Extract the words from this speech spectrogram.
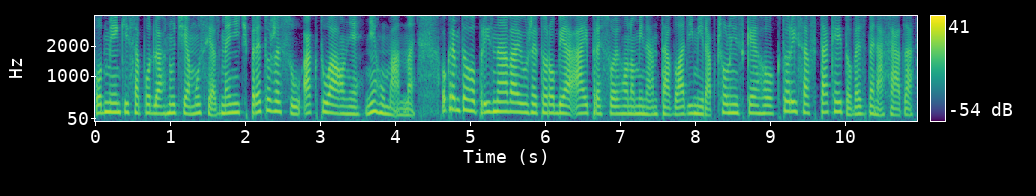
Podmienky sa podľa hnutia musia zmeniť, pretože sú aktuálne nehumánne. Okrem toho priznávajú, že to robia aj pre svojho nominanta Vladimíra Pčolinského, ktorý sa v takejto väzbe nachádza.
